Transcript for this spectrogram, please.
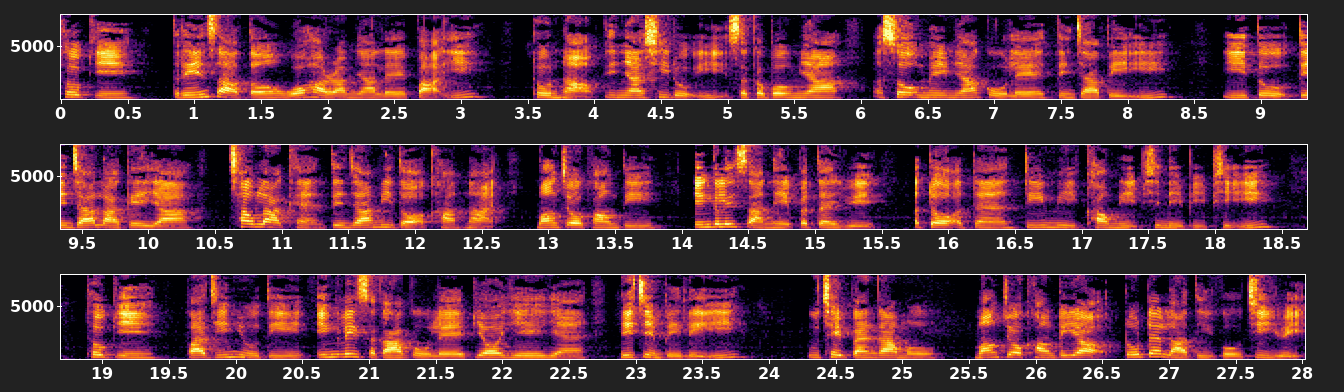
ထို့ပြင်သတင်းစာသုံးဝဟာရများလည်းပါ၏ထို့နောက်ပညာရှိတို့၏စကပုံများအစုံအမေများကိုလည်းသင်ကြားပေး၏ ဤသို့သင်ကြားလာခဲ့ရာ6လခန့်သင်ကြားမိသောအခါ၌မောင်ကျော်ခေါင်သည်အင်္ဂလိပ်စာနှင့်ပတ်သက်၍အတော်အတန်တီးမိခေါမိဖြစ်နေပြီဖြစ်၏ထို့ပြင်ဘာကြီးညိုသည်အင်္ဂလိပ်စကားကိုလည်းပြောရဲရန်လေ့ကျင့်ပေးလေ၏ဦးချိတ်ပန်းကမူမောင်ကျော်ခေါင်တယောက်တိုးတက်လာသည်ကိုကြည့်၍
